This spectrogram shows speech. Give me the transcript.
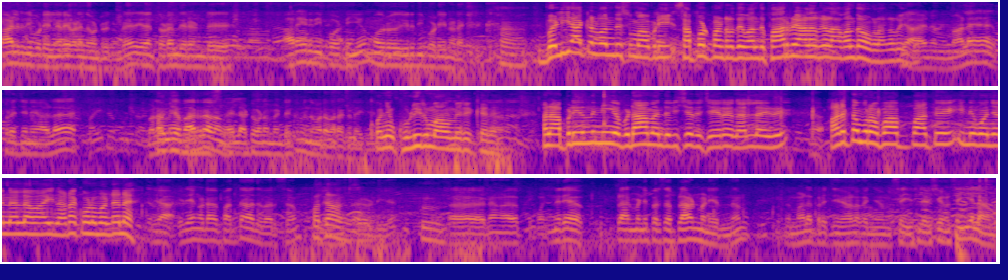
காலிறுதி போட்டியில் நிறைவடைந்து கொண்டிருக்கின்றது. இதன் தொடர்ந்து இரண்டு அரையிறுதி போட்டியும் ஒரு இறுதிப் போட்டியும் நடக்குது வெளியாக்கள் வந்து சும்மா அப்படி சப்போர்ட் பண்ணுறது வந்து பார்வையாளர்கள் வந்தவங்களா? மழை பிரச்சனையால வளமையாக வர்றவங்க எல்லா டோர்னமெண்ட்டுக்கும் இந்த மாதிரி வர கிடைக்கும் கொஞ்சம் குளிருமாவும் இருக்கேன். ஆனால் அப்படி இருந்து நீங்கள் விடாமல் இந்த விஷயத்தை செய்கிற நல்ல இது. அடுத்த முறை பா பார்த்து இன்னும் கொஞ்சம் நல்ல வாய் நடக்கணுமெண்டனே இது எங்களோட பத்தாவது வருஷம். பத்தாவது வருஷம். நாங்கள் நிறைய பிளான் பண்ணி பெருசாக பிளான் பண்ணியிருந்தோம். மழை பிரச்சனையால கொஞ்சம் சில விஷயங்கள் செய்யலாம்.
